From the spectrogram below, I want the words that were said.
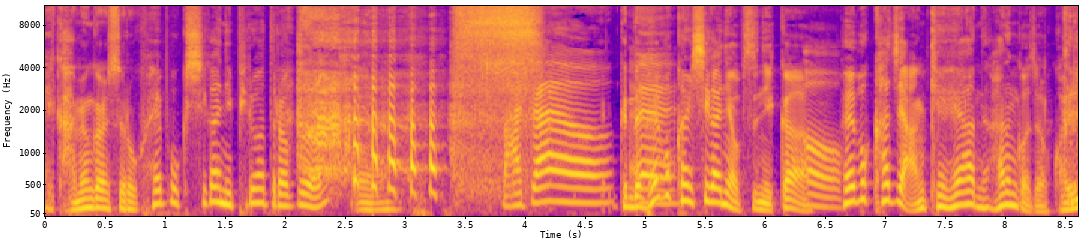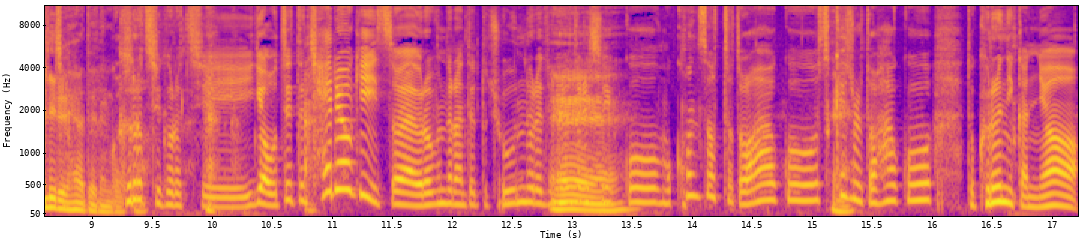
예, 가면 갈수록 회복 시간이 필요하더라고요. 예. 맞아요. 근데 예. 회복할 시간이 없으니까 어. 회복하지 않게 해야 하는, 거죠. 관리를 해야 되는 거죠. 그렇지, 그렇지. 이게 어쨌든 체력이 있어야 여러분들한테 또 좋은 노래 들려드릴 예. 수 있고, 뭐 콘서트도 하고, 스케줄도 하고, 또 그러니까요.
